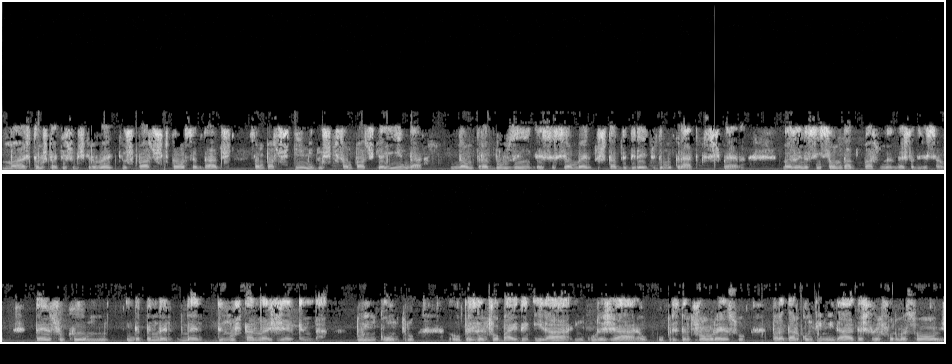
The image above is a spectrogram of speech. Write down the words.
mas temos que aqui subscrever que os passos que estão a ser dados são passos tímidos, que são passos que ainda não traduzem essencialmente o Estado de Direito democrático que se espera. Mas ainda assim são dados passos nesta direção. Penso que, hum, independentemente de não estar na agenda do encontro, o presidente Joe Biden irá encorajar o presidente João Lourenço para dar continuidade às transformações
